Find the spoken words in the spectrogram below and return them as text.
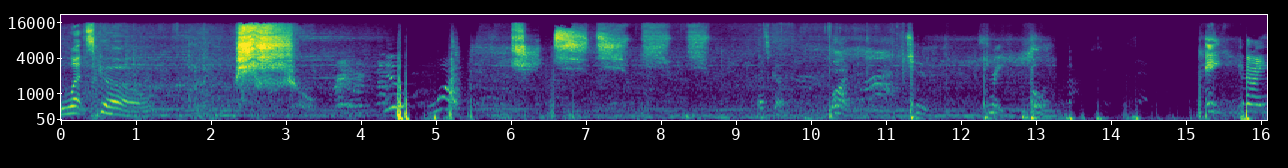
Let's go. Four, five, six, seven, eight, nine,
